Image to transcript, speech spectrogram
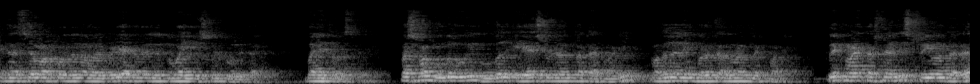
ಇದನ್ನ ಸೇವ್ ಮಾಡ್ಕೊಳ್ಳೋದನ್ನ ಮರಿಬೇಡಿ, ಯಾಕಂದ್ರೆ ಇದು ತುಂಬಾ ಯೂಸ್ಫುಲ್ ಟೂಲ್ ಇದೆ. ಬನ್ನಿ ತೋರಿಸ್ತೀನಿ. ಫಸ್ಟ್ ಆಫ್ ಆಲ್ ಗೂಗಲ್ ಹೋಗಿ ಗೂಗಲ್ ಎ ಐ ಸ್ಟುಡಿಯೋ ಅಂತ ಟೈಪ್ ಮಾಡಿ ಮೊದಲನೇ ಲಿಂಕ್ ಬರುತ್ತೆ ಅದನ್ನ ಕ್ಲಿಕ್ ಮಾಡಿ. ಕ್ಲಿಕ್ ಮಾಡಿದ ತಕ್ಷಣ ಇಲ್ಲಿ ಸ್ಟ್ರೀಮ್ ಅಂತ ಇದೆ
